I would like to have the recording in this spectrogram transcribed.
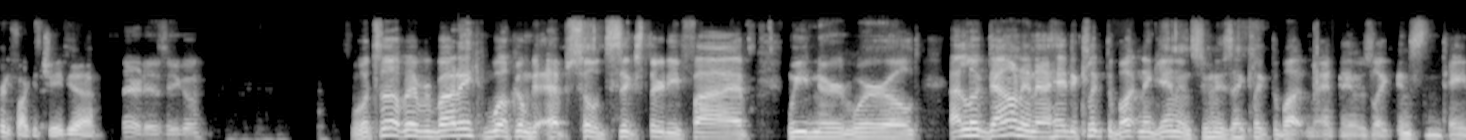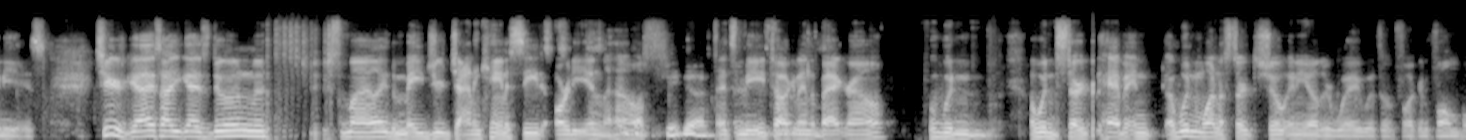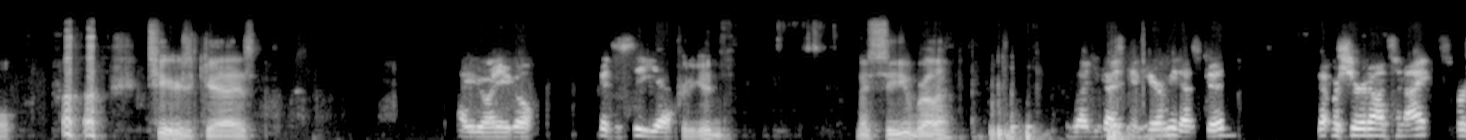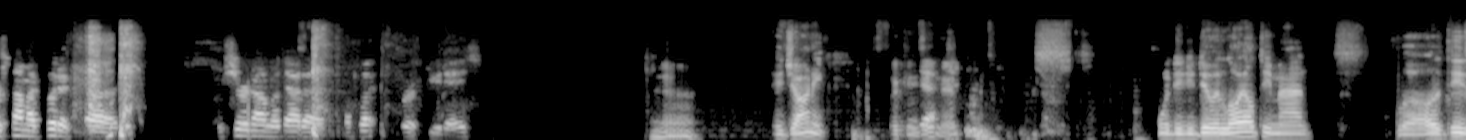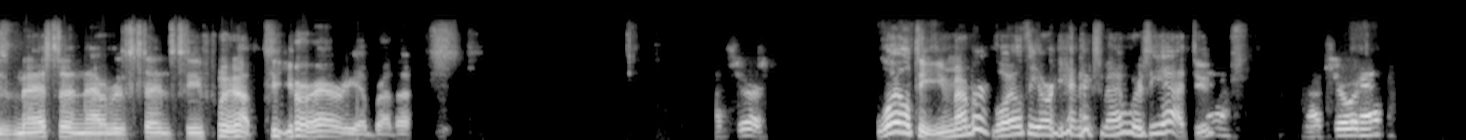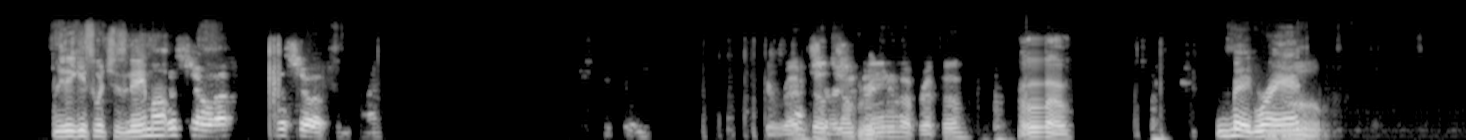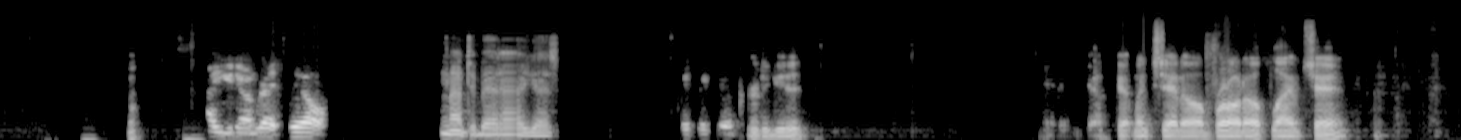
Pretty fucking cheap, yeah. There it is, Eagle. What's up, everybody? Welcome to episode 635, Weed Nerd World. I looked down and I had to click the button again. And as soon as I clicked the button, man, it was like instantaneous. Cheers, guys. How you guys doing? Mr. Smiley, the major Johnny Caniseed already in the house. Yeah. That's me talking in the background. I wouldn't I wouldn't start having I wouldn't want to start the show any other way with a fucking fumble. Cheers, guys. How you doing, Eagle? Good to see you. Pretty good. Nice to see you, brother. Glad you guys can hear me. That's good. Got my shirt on tonight. It's the first time I put a, uh, a shirt on without a, a button for a few days. Yeah. Hey Johnny, Looking Yeah. good, man. what did you do with loyalty, man? Loyalty's messing ever since he went up to your area, brother. Not sure. Loyalty, you remember? Loyalty Organics, man. Where's he at, dude? Not sure what happened. You think he switched his name up? He'll show up. He'll show up sometime. Your red I'm pill sure. jumping in. What up, red pill? Hello. Big Red. Ooh. How you doing, Red Pill? Not too bad. How are you guys? Good, good, good. Pretty good. Go. Got my chat all brought up, live chat.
